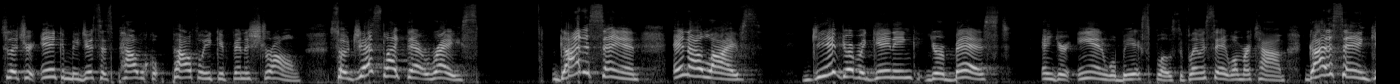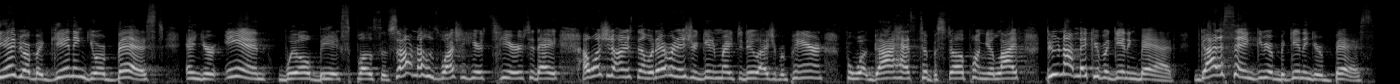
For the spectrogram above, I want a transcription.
so that your end can be just as powerful, powerful you can finish strong. So, just like that race, God is saying in our lives, give your beginning your best and your end will be explosive. Let me say it one more time. God is saying, give your beginning your best, and your end will be explosive. So I don't know who's watching here, here today. I want you to understand whatever it is you're getting ready to do as you're preparing for what God has to bestow upon your life, do not make your beginning bad. God is saying, give your beginning your best.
